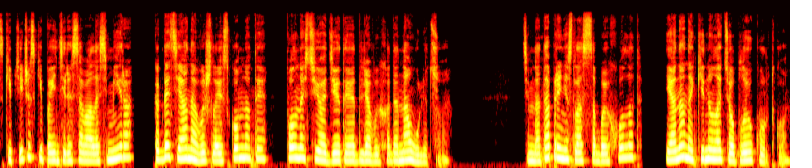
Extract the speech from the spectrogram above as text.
Скептически поинтересовалась Мира, когда Тиана вышла из комнаты, полностью одетая для выхода на улицу. Темнота принесла с собой холод, и она накинула теплую куртку.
